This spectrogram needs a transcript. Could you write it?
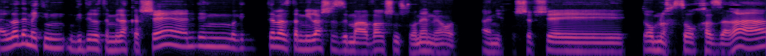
אני לא יודע אם הייתי מגדיר את המילה קשה, אני הייתי מגדיר לזה את המילה שזה מעבר שהוא שונה מאוד. אני חושב שטוב לחזור חזרה,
